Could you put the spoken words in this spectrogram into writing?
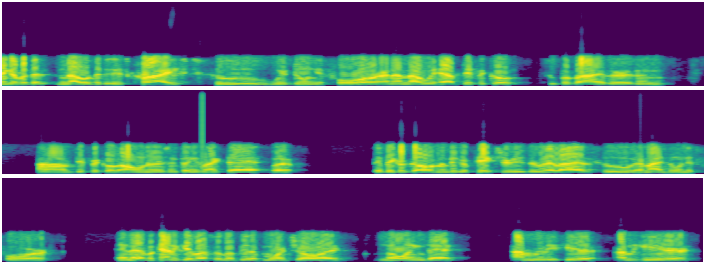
think of it, that know that it's Christ who we're doing it for. And I know we have difficult supervisors and uh, difficult owners and things like that, but the bigger goal and the bigger picture is to realize who am I doing this for, and that would kind of give us a little bit of more joy, knowing that I'm really here. I'm here,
